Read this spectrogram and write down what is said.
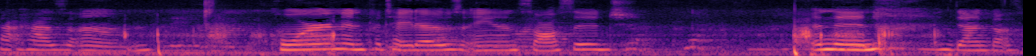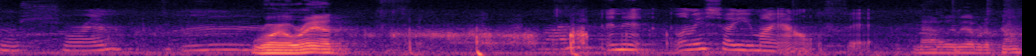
That has um corn and potatoes and sausage. And then Dad got some shrimp. Royal Red. And it, let me show you my outfit. Natalie be able to film?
